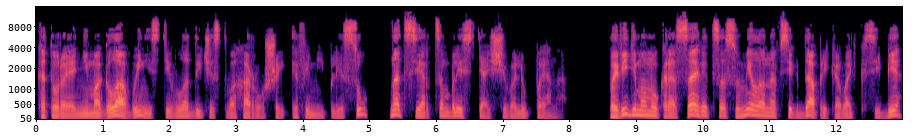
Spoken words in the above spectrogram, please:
которая не могла вынести владычество хорошей Эфеми Плесу над сердцем блестящего Люпена. По-видимому, красавица сумела навсегда приковать к себе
